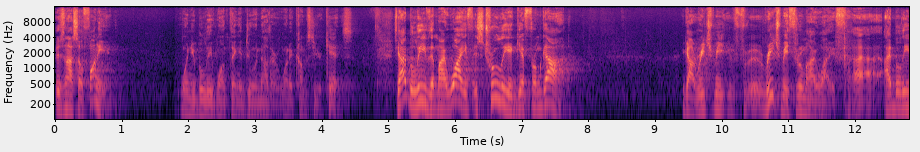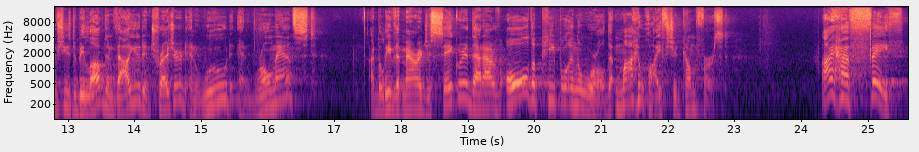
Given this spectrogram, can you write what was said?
It's not so funny when you believe one thing and do another when it comes to your kids. See, I believe that my wife is truly a gift from God. God reached me, reached me through my wife. I, I believe she's to be loved and valued and treasured and wooed and romanced. I believe that marriage is sacred, that out of all the people in the world, that my wife should come first. I have faith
